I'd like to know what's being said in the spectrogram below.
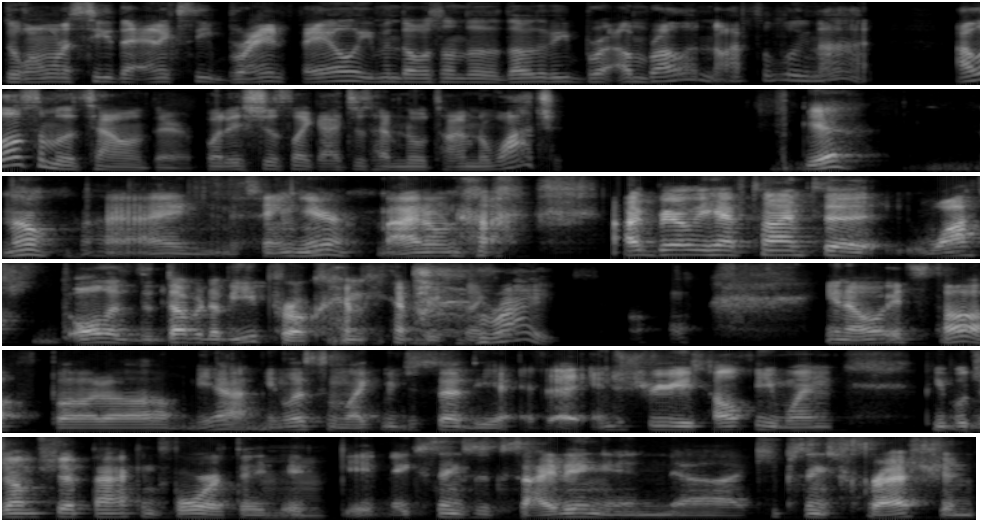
Do I want to see the NXT brand fail, even though it's under the WWE umbrella? No, absolutely not. I love some of the talent there, but it's just like I just have no time to watch it. Yeah. No, I, I same here. I don't. I barely have time to watch all of the WWE programming every single right. you know, it's tough. But uh, yeah, I mean, listen, like we just said, the, the industry is healthy when people jump ship back and forth. It, Mhm. it, it makes things exciting and uh, keeps things fresh. And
